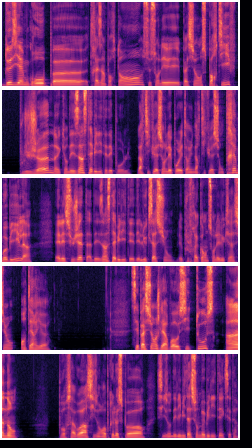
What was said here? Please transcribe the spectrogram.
Deuxième groupe euh, très important, ce sont les patients sportifs plus jeunes qui ont des instabilités d'épaule. L'articulation de l'épaule étant une articulation très mobile, elle est sujette à des instabilités, des luxations. Les plus fréquentes sont les luxations antérieures. Ces patients, je les revois aussi tous à un an pour savoir s'ils ont repris le sport, s'ils ont des limitations de mobilité, etc.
